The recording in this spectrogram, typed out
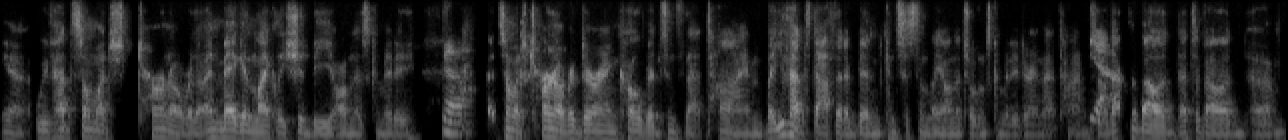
yeah we've had so much turnover though and megan likely should be on this committee Yeah. had so much turnover during covid since that time but you've had staff that have been consistently on the children's committee during that time so Yeah. that's a valid that's a valid um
